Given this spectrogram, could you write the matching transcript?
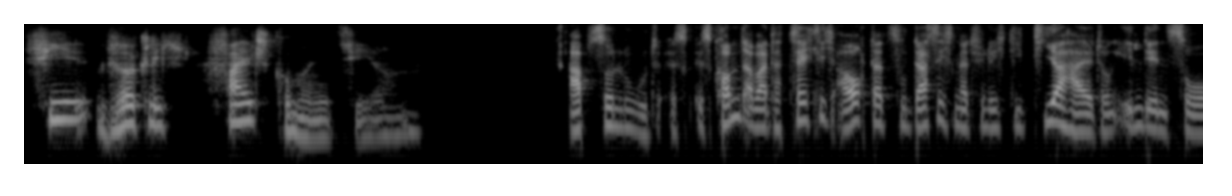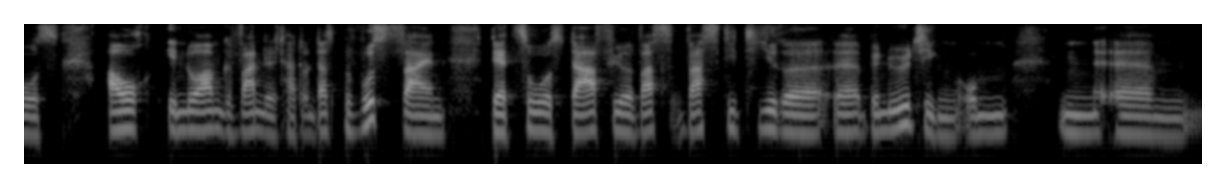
viel wirklich falsch kommunizieren. Absolut. Es, es, kommt aber tatsächlich auch dazu, dass sich natürlich die Tierhaltung in den Zoos auch enorm gewandelt hat und das Bewusstsein der Zoos dafür, was, was die Tiere äh, benötigen, um ein ähm,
